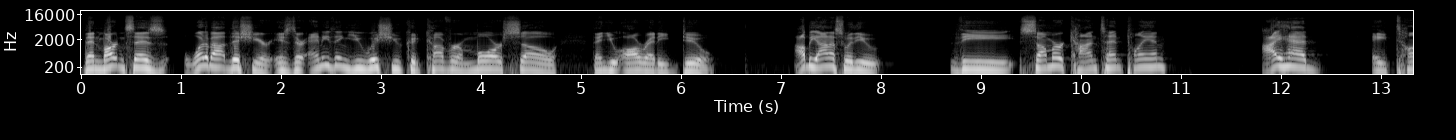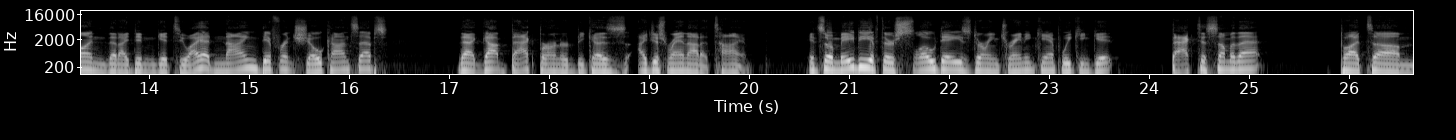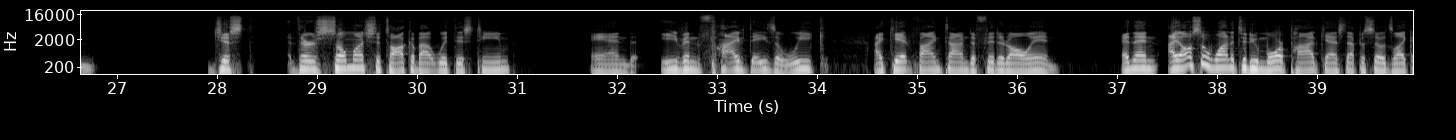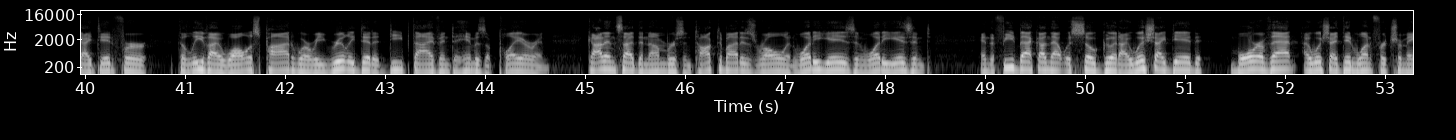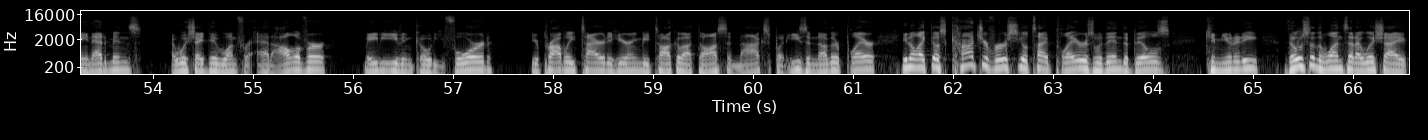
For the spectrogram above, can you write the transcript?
Then Martin says, What about this year? Is there anything you wish you could cover more so than you already do? I'll be honest with you, the summer content plan, I had a ton that I didn't get to. I had nine different show concepts that got backburnered because I just ran out of time. And so maybe if there's slow days during training camp, we can get back to some of that. But um, just there's so much to talk about with this team. And even five days a week, I can't find time to fit it all in. And then I also wanted to do more podcast episodes like I did for the Levi Wallace pod, where we really did a deep dive into him as a player and got inside the numbers and talked about his role and what he is and what he isn't. And the feedback on that was so good. I wish I did more of that. I wish I did one for Tremaine Edmunds. I wish I did one for Ed Oliver, maybe even Cody Ford. You're probably tired of hearing me talk about Dawson Knox, but he's another player. You know, like those controversial type players within the Bills community, those are the ones that I wish I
